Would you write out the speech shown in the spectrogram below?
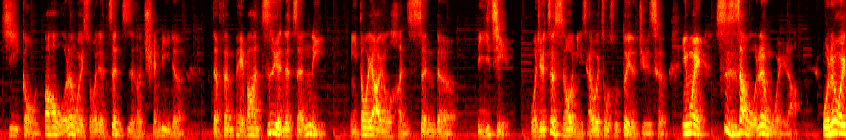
机构，包括我认为所谓的政治和权力的的分配，包括资源的整理，你都要有很深的理解。我觉得这时候你才会做出对的决策，因为事实上，我认为啦，我认为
